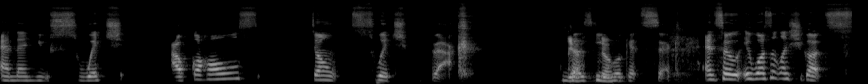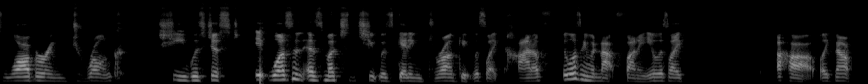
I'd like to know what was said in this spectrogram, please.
and then you switch alcohols, don't switch back. because you will get sick. And so it wasn't like she got slobbering drunk. She was just it wasn't as much that she was getting drunk. It was like kind of it wasn't even that funny. It was like aha, like not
